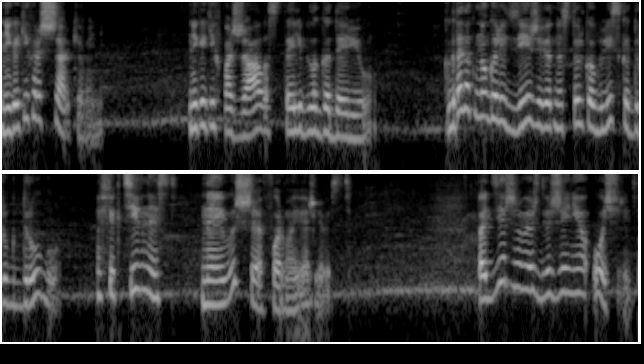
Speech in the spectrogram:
Никаких расшаркиваний. Никаких «пожалуйста» или «благодарю». Когда так много людей живет настолько близко друг к другу, эффективность – наивысшая форма вежливости. Поддерживаешь движение очереди,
